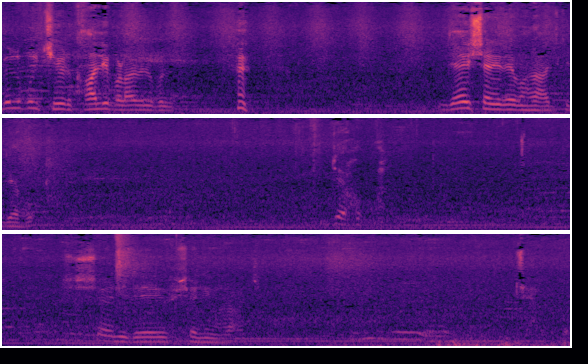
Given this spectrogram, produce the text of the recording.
बिल्कुल छीड़, खाली पड़ा बिल्कुल। जय शनिदेव महाराज की जय हो। जय हो। शनिदेव शनि महाराज। हो।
